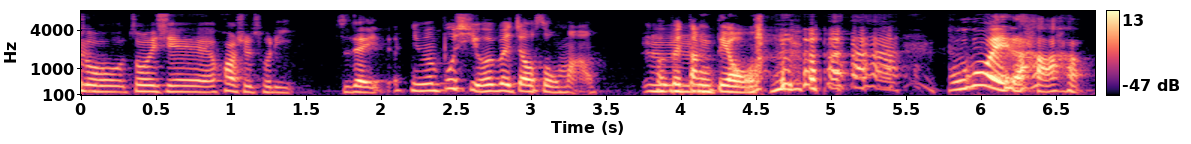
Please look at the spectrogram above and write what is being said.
做做一些化学处理。之类的，你们不洗会被教授骂，会被当掉吗？不会啦，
